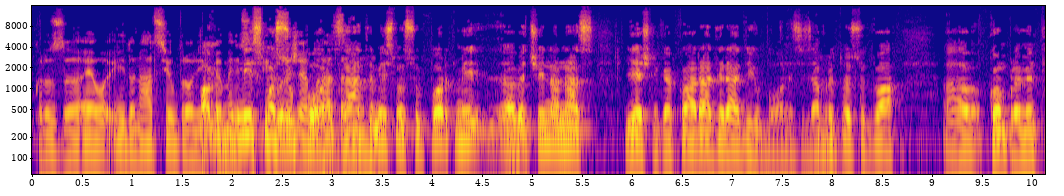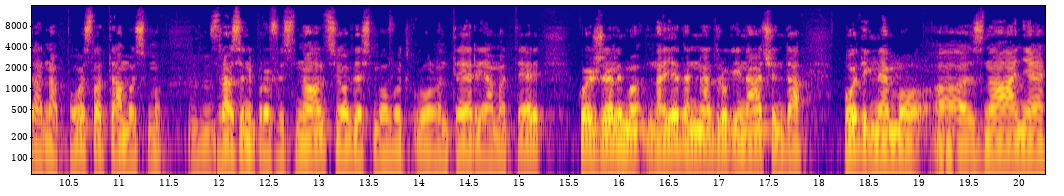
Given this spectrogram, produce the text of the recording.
kroz evo, i donaciju brojnih Pa, mi medicinskih smo uređaja. suport, aparata. znate, Mhm. mi smo suport, mi, a, većina nas liječnika koja radi, radi u bolnici. Zapravo Mhm. to su dva komplementarna posla, tamo smo zdravstveni profesionalci, ovdje smo volonteri, amateri, koji želimo na jedan i na drugi način da podignemo znanje,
